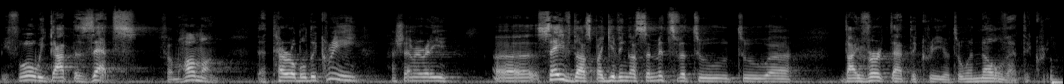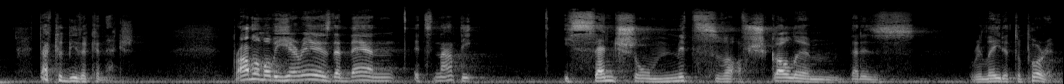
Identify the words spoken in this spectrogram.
Before we got the Zetz from Haman, that terrible decree, Hashem already uh, saved us by giving us a mitzvah to, to, uh, divert that decree or to annul that decree. That could be the connection. Problem over here is that then it's not the essential mitzvah of shkolim that is related to Purim.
